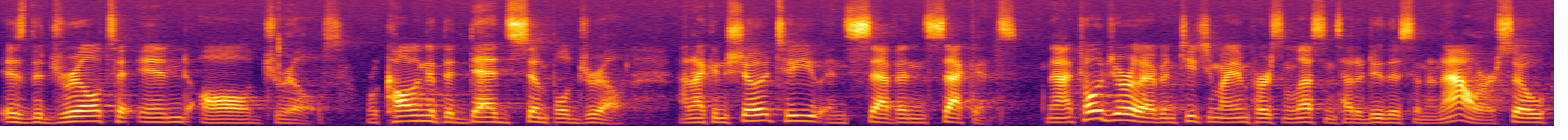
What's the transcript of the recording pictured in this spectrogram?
is the drill to end all drills. We're calling it the dead simple drill, and I can show it to you in seven seconds. Now, I told you earlier I've been teaching my in-person lessons how to do this in an hour, so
